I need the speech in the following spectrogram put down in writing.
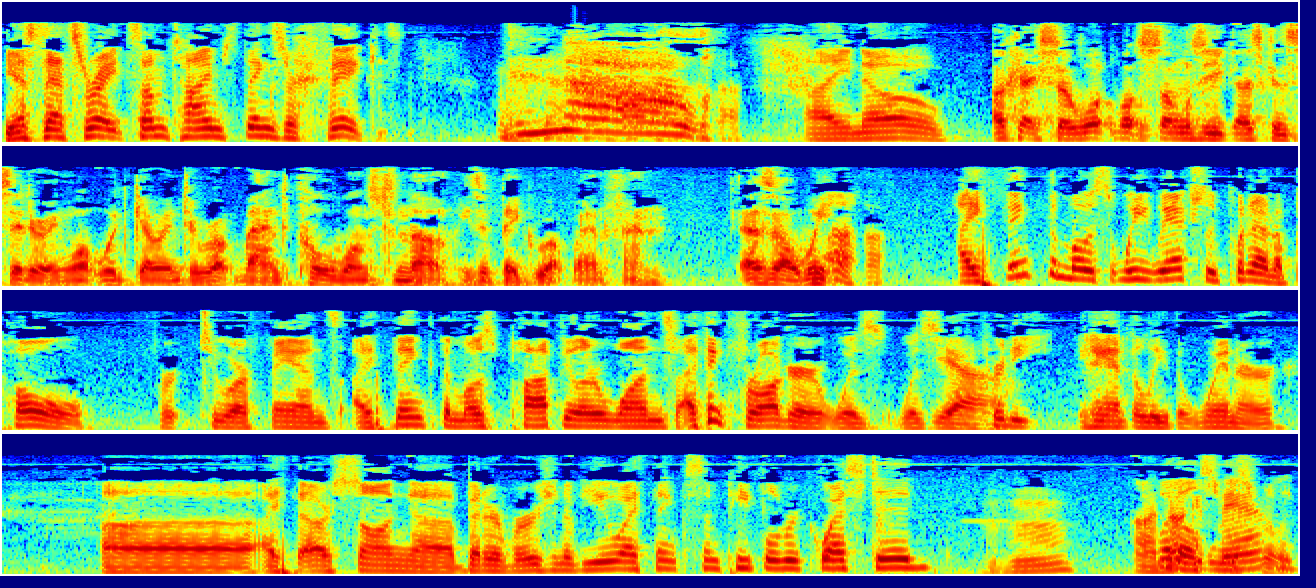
yes, that's right. Sometimes things are faked. No. I know. Okay, so what what songs are you guys considering? What would go into Rock Band? Paul wants to know. He's a big Rock Band fan, as are we. I think the most we we actually put out a poll for to our fans. I think the most popular ones. I think Frogger was was Yeah. pretty handily the winner. Uh, I th- our song uh, "Better Version of You." I think some people requested. hmm Uh, What Nugget else was Man. really-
